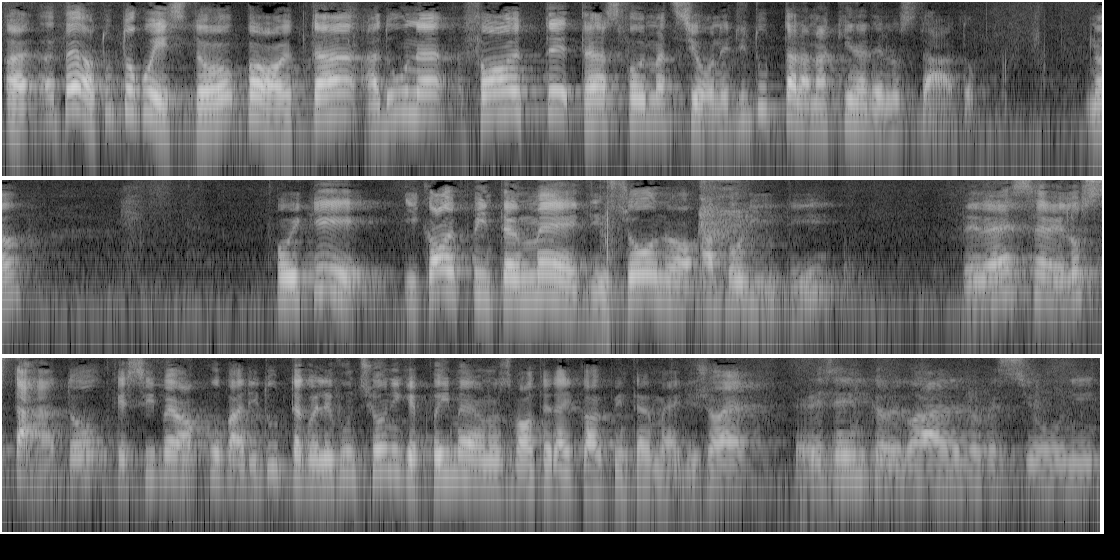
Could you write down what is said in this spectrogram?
Eh, però tutto questo porta ad una forte trasformazione di tutta la macchina dello Stato. No? Poiché i corpi intermedi sono aboliti, deve essere lo Stato che si preoccupa di tutte quelle funzioni che prima erano svolte dai corpi intermedi, cioè per esempio regolare le professioni,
